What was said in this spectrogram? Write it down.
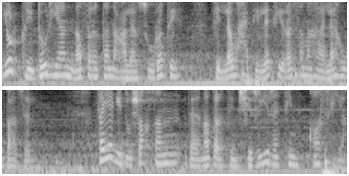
يلقي دوريان نظرة على صورته في اللوحة التي رسمها له بازل فيجد شخصا ذا نظرة شريرة قاسية.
